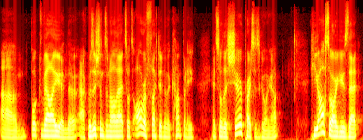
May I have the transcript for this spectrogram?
um, book value and the acquisitions and all that. So it's all reflected in the company. And so the share price is going up. He also argues that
